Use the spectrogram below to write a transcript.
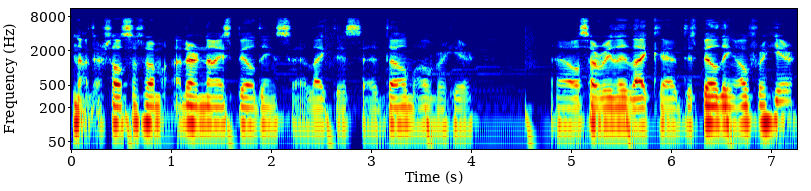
Now there's also some other nice buildings uh, like this uh, dome over here. I also really like uh, this building over here.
